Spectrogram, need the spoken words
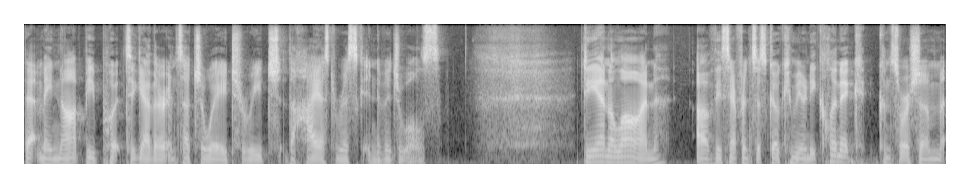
that may not be put together in such a way to reach the highest risk individuals. Deena Lahn, of the San Francisco Community Clinic Consortium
